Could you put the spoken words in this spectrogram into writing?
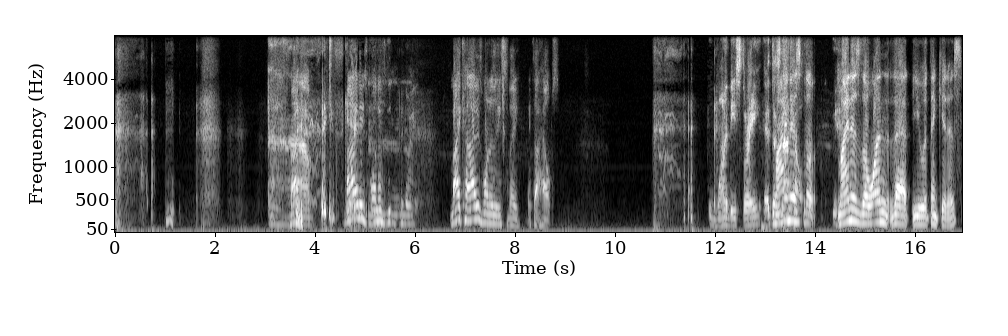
um, Mine is one of the three. My card is one of these three, if that helps. one of these three. It does Mine not is help. the mine is the one that you would think it is.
